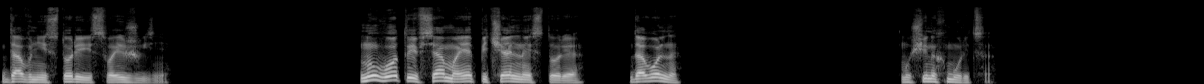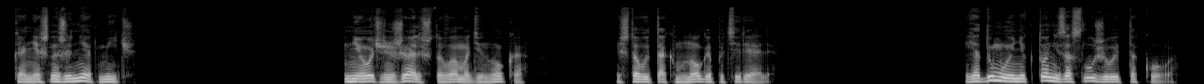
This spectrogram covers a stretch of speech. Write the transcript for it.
давней истории из своей жизни. Ну вот и вся моя печальная история. Довольно? Мужчина хмурится. Конечно же нет, Мич. Мне очень жаль, что вам одиноко и что вы так много потеряли. Я думаю, никто не заслуживает такого,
